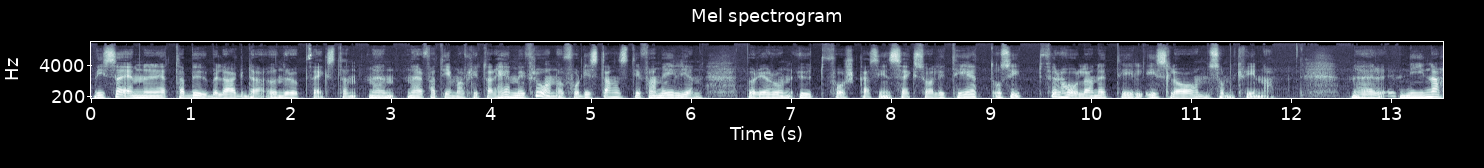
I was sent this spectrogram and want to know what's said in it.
Vissa ämnen är tabubelagda under uppväxten men när Fatima flyttar hemifrån och får distans till familjen börjar hon utforska sin sexualitet och sitt förhållande till islam som kvinna. När Nina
